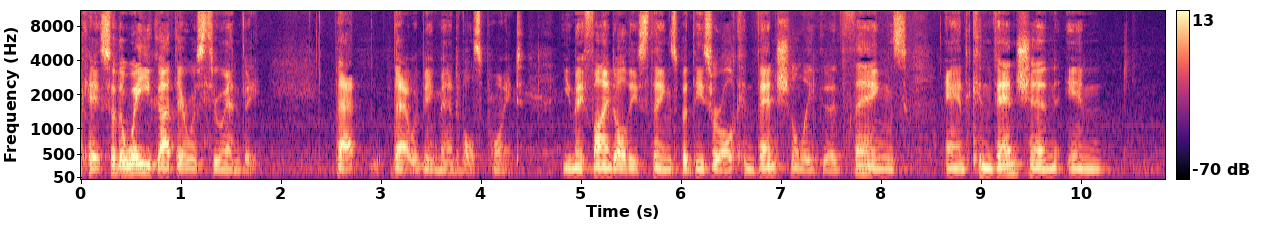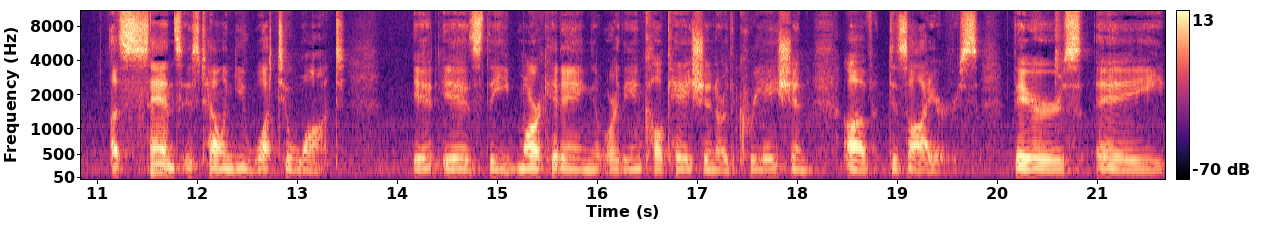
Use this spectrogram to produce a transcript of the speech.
Okay, so the way you got there was through envy. That that would be Mandeville's point. You may find all these things, but these are all conventionally good things, and convention, in a sense, is telling you what to want. It is the marketing or the inculcation or the creation of desires. There's a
